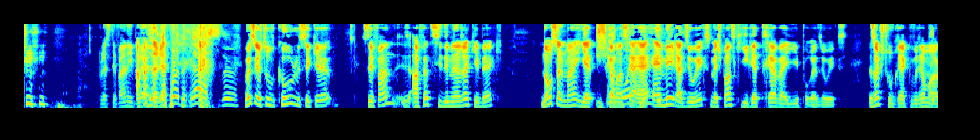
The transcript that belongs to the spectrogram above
Puis là, Stéphane est En prêt. fait, Il y aurait pas de race, là. Moi, ce que je trouve cool, c'est que Stéphane, en fait, s'il déménageait à Québec, non seulement il, a- il Je serais commencerait à aimer Radio X, mais je pense qu'il irait travailler pour Radio X. C'est ça que je trouverais vraiment cool.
